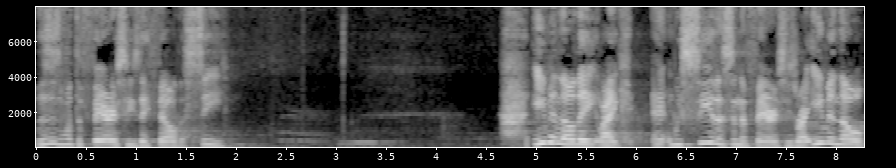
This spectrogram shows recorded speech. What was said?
this is what the Pharisees, they fail to see. Even though they, like, and we see this in the Pharisees, right? Even though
